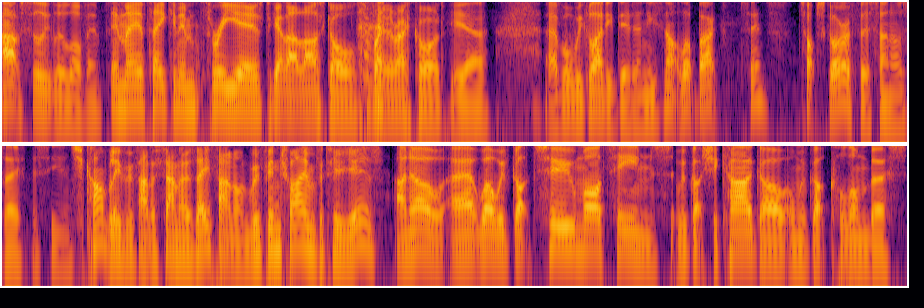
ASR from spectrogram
Absolutely love him. It may have taken him three years to get that last goal to break the record. yeah. Uh, but we're glad he did, and he's not looked back since. Top scorer for San Jose this season. She can't believe we've had a San Jose fan on. We've been trying for two years. I know. Uh, well, we've got two more teams. We've got Chicago and we've got Columbus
